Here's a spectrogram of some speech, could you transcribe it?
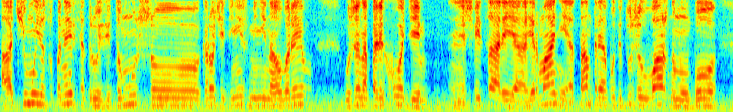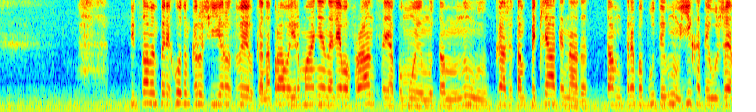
А чому я зупинився, друзі? Тому що коротше, Денис мені наговорив уже на переході е, Швейцарія, Германія. Там треба бути дуже уважному, бо під самим переходом коротше, є розвилка. Направо Германія, наліво Франція, по-моєму. Там, ну, каже, там петляти треба. Там треба бути, ну, їхати вже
